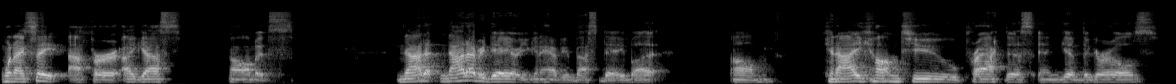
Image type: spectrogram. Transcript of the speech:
when I say effort, I guess um, it's not not every day are you going to have your best day, but um, can I come to practice and give the girls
